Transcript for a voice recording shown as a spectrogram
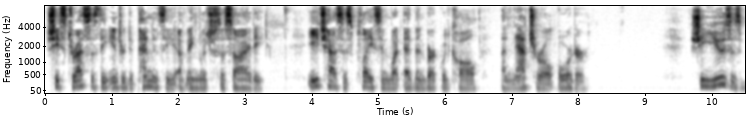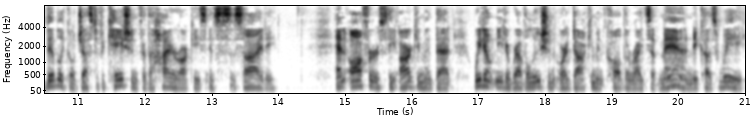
She stresses the interdependency of English society. Each has his place in what Edmund Burke would call a natural order. She uses biblical justification for the hierarchies in society and offers the argument that we don't need a revolution or a document called the Rights of Man because we,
